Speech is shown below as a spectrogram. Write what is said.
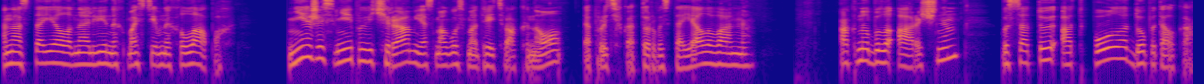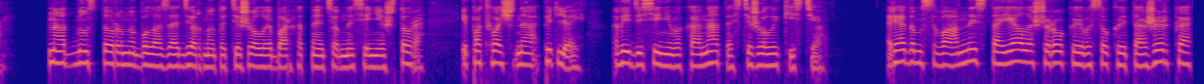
Она стояла на львиных массивных лапах. Нежесть в ней по вечерам, я смогу смотреть в окно, напротив которого стояла ванна. Окно было арочным, высотой от пола до потолка. На одну сторону была задернута тяжелая бархатная темно-синяя штора и подхвачена петлей в виде синего каната с тяжелой кистью. Рядом с ванной стояла широкая высокая этажерка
